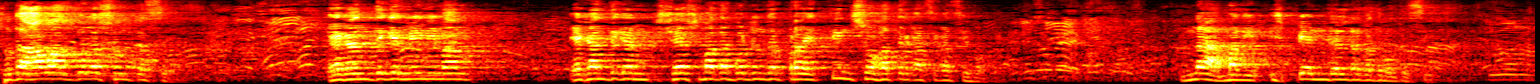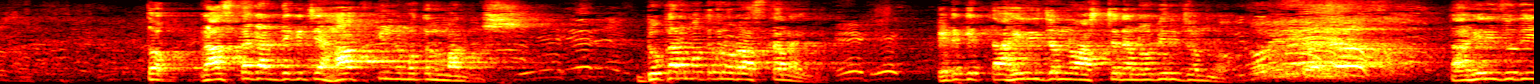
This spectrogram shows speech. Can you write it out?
শুধু আওয়াজ আওয়াজগুলো শুনতেছে। এখান থেকে মিনিমাম, এখান থেকে শেষ মাথা পর্যন্ত প্রায় তিনশো হাতের কাছাকাছি হবে। না মানে প্যান্ডেলটার কথা বলতেছি। তো রাস্তাঘাট দেখেছি হাফ কিলোর মতন মানুষ। ঢোকার মতো কোনো রাস্তা নাই। এটা কি তাহিরির জন্য আসছে না নবীর জন্য? তাহিরি যদি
